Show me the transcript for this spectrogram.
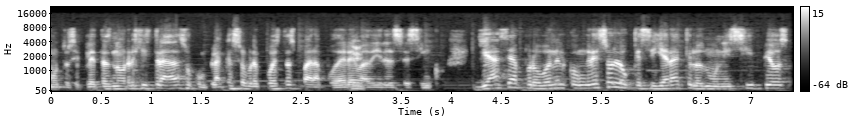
motocicletas no registradas o con placas sobrepuestas para poder evadir el C5. Ya se aprobó en el Congreso, lo que siguiera que los municipios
